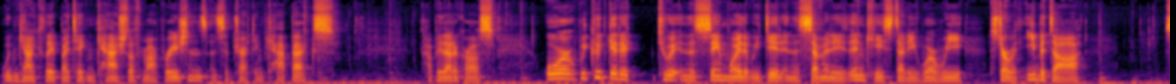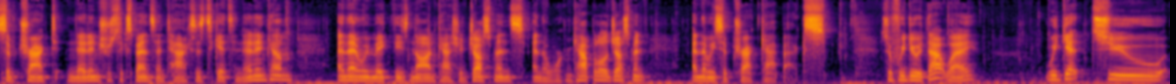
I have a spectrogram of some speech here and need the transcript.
we can calculate by taking cash flow from operations and subtracting CapEx. Copy that across. Or we could get it to it in the same way that we did in the Seven Days Inn case study, where we start with EBITDA, subtract net interest expense and taxes to get to net income, and then we make these non cash adjustments and the working capital adjustment, and then we subtract capex. So if we do it that way, we get to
